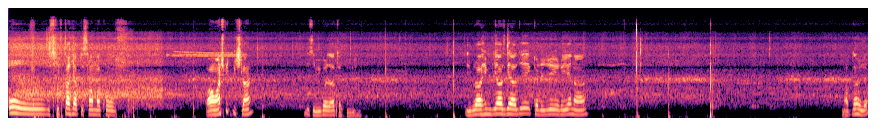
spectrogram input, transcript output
Oo, siftah yaptı Salmakos. Aa maç bitmiş lan. Neyse bir gol daha takılmayacak. İbrahim Diaz geldi. Kaleci Riena. Ne yaptı lan öyle?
